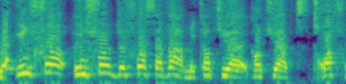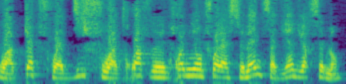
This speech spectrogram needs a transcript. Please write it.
bah, une fois, une fois, deux fois ça va, mais quand tu as, quand tu as trois fois, quatre fois, dix fois, trois, euh, trois millions de fois la semaine, ça devient du harcèlement.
